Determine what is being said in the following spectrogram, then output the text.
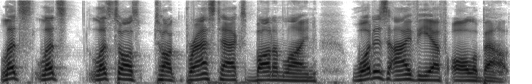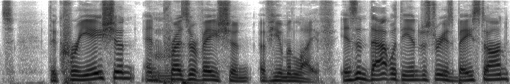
Let's let's let's talk talk brass tacks bottom line. What is IVF all about? The creation and mm. preservation of human life. Isn't that what the industry is based on?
